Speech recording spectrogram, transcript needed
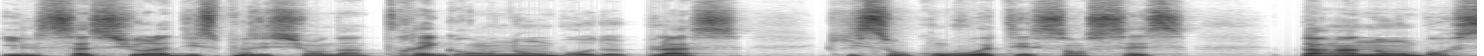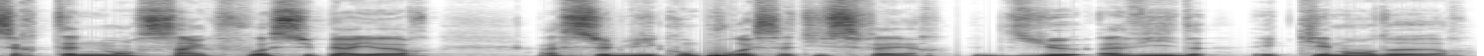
Ils s'assurent la disposition d'un très grand nombre de places qui sont convoitées sans cesse par un nombre certainement cinq fois supérieur à celui qu'on pourrait satisfaire, Dieu avide et quémandeur.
